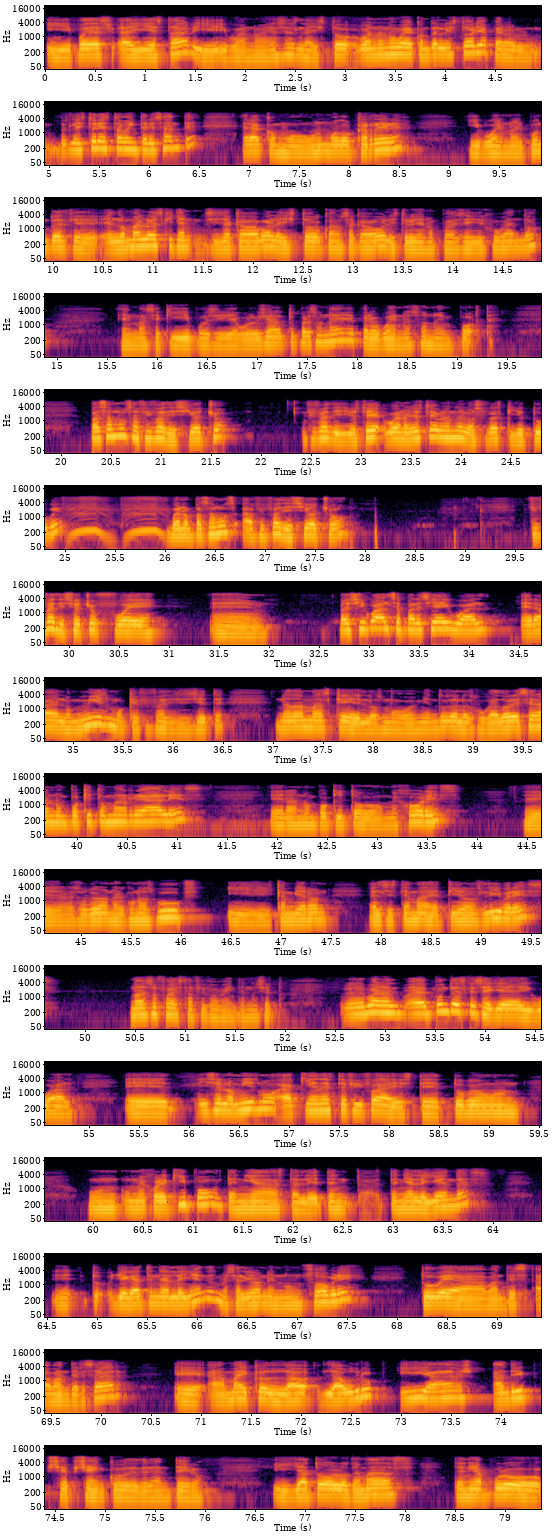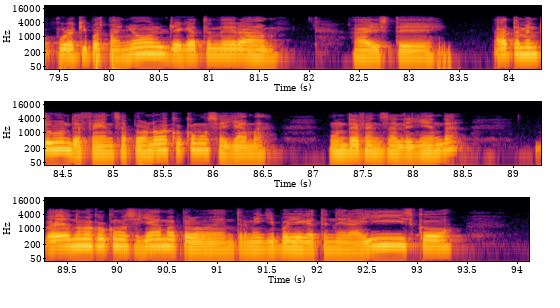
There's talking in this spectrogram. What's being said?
y puedes ahí estar y, bueno, esa es la historia. Bueno, no voy a contar la historia, pero pues, la historia estaba interesante. Era como un modo carrera Y bueno, el punto es que lo malo es que ya si se acababa la historia, cuando se acababa la historia ya no puedes seguir jugando en más equipos y evolucionar tu personaje, pero bueno, eso no importa. Pasamos a FIFA 18. FIFA 18, bueno, yo estoy hablando de los FIFA que yo tuve. Bueno, pasamos a FIFA 18. FIFA 18 fue, eh, pues igual, se parecía igual, era lo mismo que FIFA 17, nada más que los movimientos de los jugadores eran un poquito más reales, eran un poquito mejores, eh, resolvieron algunos bugs y cambiaron el sistema de tiros libres. No, eso fue hasta FIFA 20, ¿no es cierto? Eh, bueno, el, punto es que seguía igual. hice lo mismo. Aquí en este FIFA este, tuve un, un, mejor equipo, tenía hasta tenía leyendas, eh, llegué a tener leyendas, me salieron en un sobre, tuve a Van, a Van der Sar, eh, a Michael Laudrup y a Andriy Shevchenko de delantero. Y ya todos los demás, tenía puro, puro equipo español, llegué a tener a, a este... Ah, también tuve un defensa, pero no me acuerdo cómo se llama. Un defensa leyenda. Eh, no me acuerdo cómo se llama, pero entre mi equipo llegué a tener a Isco,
